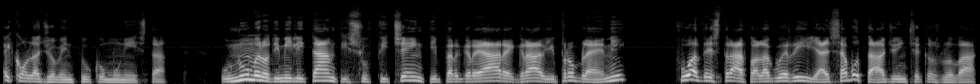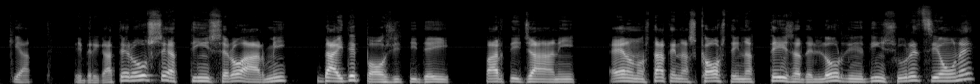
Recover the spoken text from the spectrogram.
e con la gioventù comunista. un numero di militanti sufficienti per creare gravi problemi, fu addestrato alla guerriglia e al sabotaggio in Cecoslovacchia. Le Brigate Rosse attinsero armi dai depositi dei partigiani. Erano state nascoste in attesa dell'ordine di insurrezione.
